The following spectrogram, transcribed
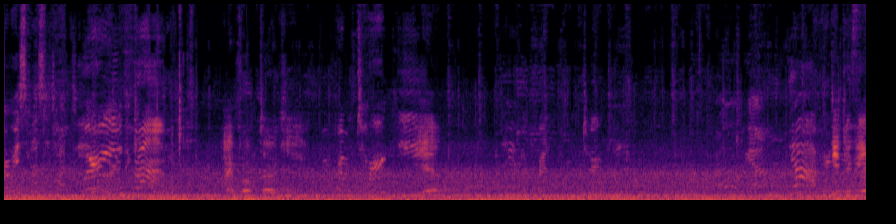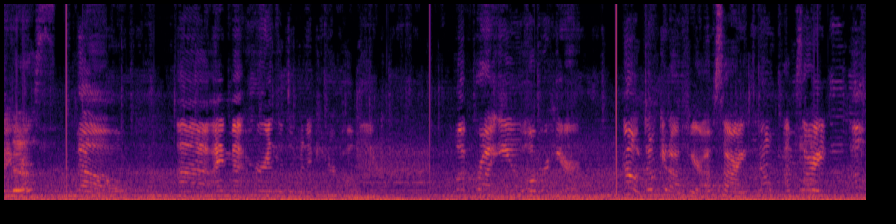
Are we supposed to talk to you? Where are you from? I'm from Turkey. You're from Turkey? Yeah. I have a friend from Turkey. Oh, yeah? Yeah. Her Did you name is meet there? Iris. No. Uh, I met her in the Dominican Republic. What brought you over here? No, don't get off here. I'm sorry. No, I'm sorry. Oh,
